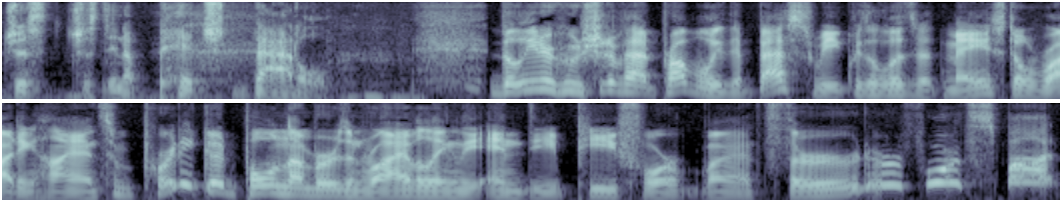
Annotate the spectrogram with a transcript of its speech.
just just in a pitched battle. The leader who should have had probably the best week was Elizabeth May, still riding high on some pretty good poll numbers and rivaling the NDP for uh, third or fourth spot.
